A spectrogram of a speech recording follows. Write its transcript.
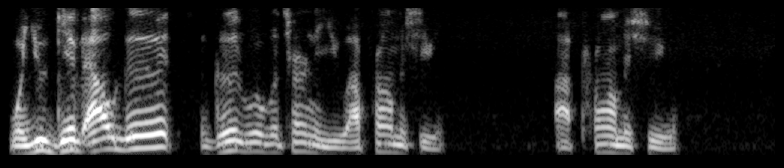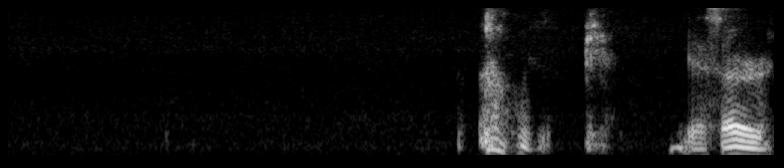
when you give out good, good will return to you. I promise you. I promise you. yes, sir.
